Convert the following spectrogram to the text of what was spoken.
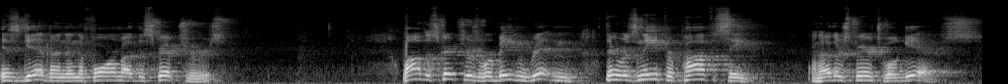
is given in the form of the Scriptures. While the scriptures were being written, there was need for prophecy and other spiritual gifts.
